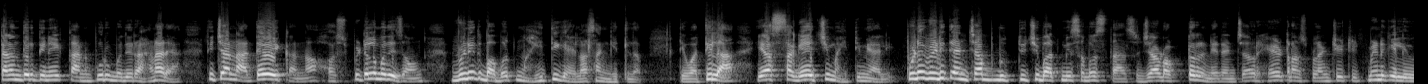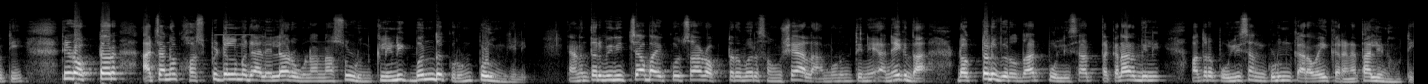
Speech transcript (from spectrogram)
त्यानंतर तिने कानपूरमध्ये राहणाऱ्या तिच्या नातेवाईकांना हॉस्पिटलमध्ये जाऊन विनीतबाबत माहिती घ्यायला सांगितलं. तेव्हा तिला या सगळ्याची माहिती मिळाली. पुढे विनीत यांच्या मृत्यूची बातमी समजताच ज्या डॉक्टरने त्यांच्यावर हेअर ट्रान्सप्लांटची ट्रीटमेंट केली होती. ते डॉक्टर अचानक हॉस्पिटलमध्ये आलेल्या रुग्णांना सोडून क्लिनिक बंद करून पळून गेली. त्यानंतर विनीतच्या बायकोचा डॉक्टरवर संशय आला म्हणून तिने अनेकदा डॉक्टर विरोधात पोलिसात तक्रार दिली. मात्र पोलिसांकडून कारवाई करण्यात आली नव्हती.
